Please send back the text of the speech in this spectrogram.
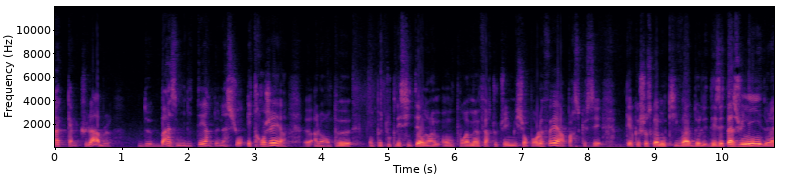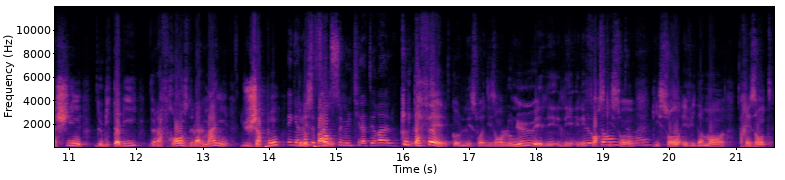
incalculable de bases militaires de nations étrangères. Euh, alors on peut, on peut toutes les citer, on, pourrait même faire toute une émission pour le faire, parce que c'est quelque chose quand même qui va des États-Unis, de la Chine, de l'Italie, de la France, de l'Allemagne, du Japon, de l'Espagne. forces multilatérales. Tout à fait, comme les soi-disant l'ONU et les, forces qui sont, qui sont évidemment présentes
